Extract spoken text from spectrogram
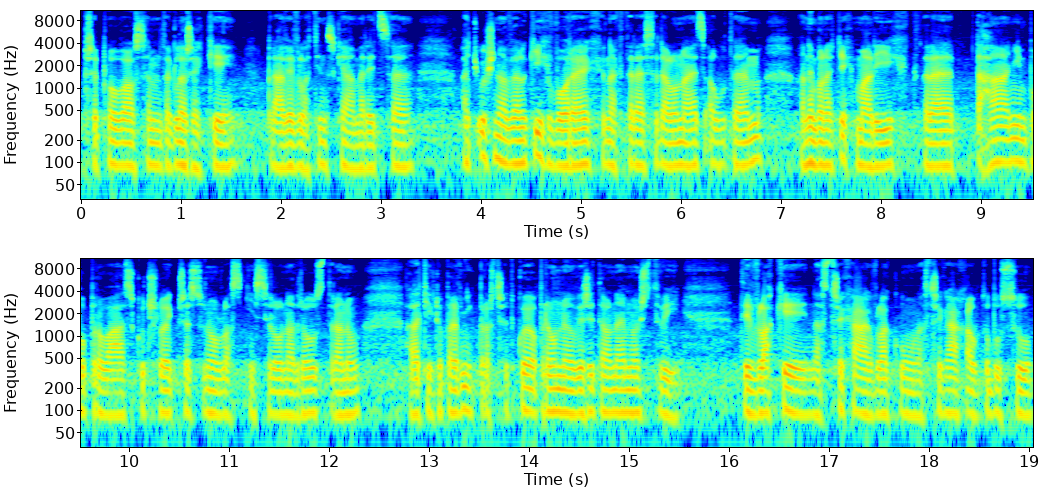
přeplouval jsem takhle řeky právě v Latinské Americe, ať už na velkých vorech, na které se dalo najet s autem, anebo na těch malých, které taháním po provázku člověk přesunul vlastní silou na druhou stranu, ale těch dopravních prostředků je opravdu neuvěřitelné množství. Ty vlaky na střechách vlaků, na střechách autobusů,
